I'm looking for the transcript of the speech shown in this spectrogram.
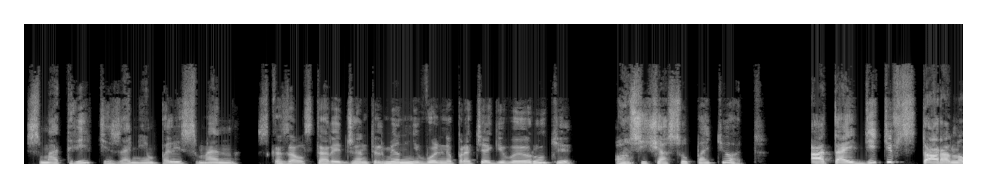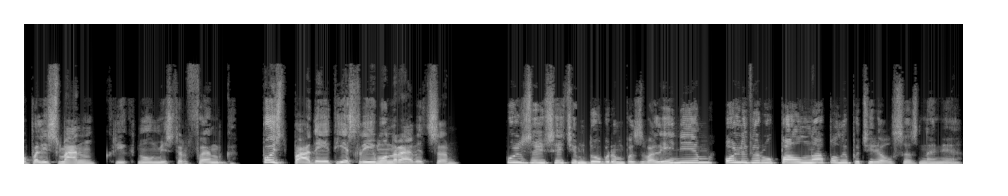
«Смотрите за ним, полисмен», — сказал старый джентльмен, невольно протягивая руки. «Он сейчас упадет». «Отойдите в сторону, полисмен!» — крикнул мистер Фэнг. «Пусть падает, если ему нравится». Пользуясь этим добрым позволением, Оливер упал на пол и потерял сознание.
